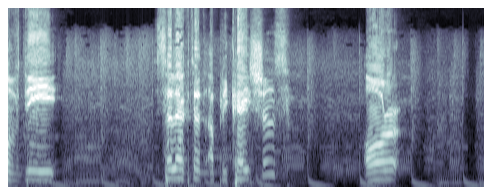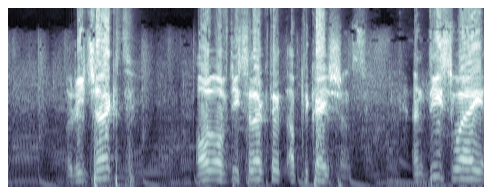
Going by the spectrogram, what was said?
of the selected applications or reject all of the selected applications. And this way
